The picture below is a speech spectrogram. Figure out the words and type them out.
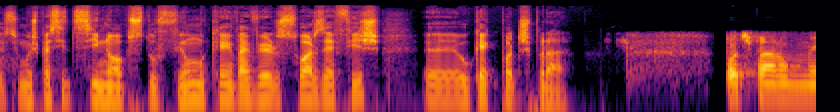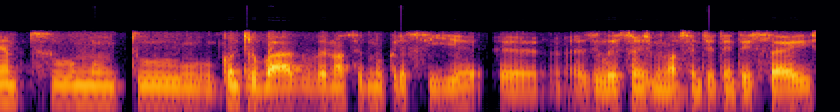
assim, uma espécie de sinopse do filme? Quem vai ver Soares é fixe, uh, o que é que pode esperar? Pode esperar um momento muito conturbado da nossa democracia, eh, as eleições de 1986,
